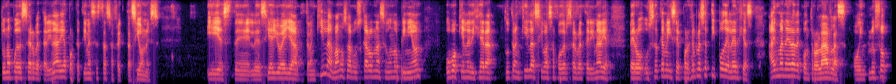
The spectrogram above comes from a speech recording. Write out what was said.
tú no puedes ser veterinaria porque tienes estas afectaciones. Y este, le decía yo a ella, tranquila, vamos a buscar una segunda opinión. Hubo quien le dijera, tú tranquila, sí vas a poder ser veterinaria. Pero usted que me dice, por ejemplo, ese tipo de alergias, ¿hay manera de controlarlas o incluso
